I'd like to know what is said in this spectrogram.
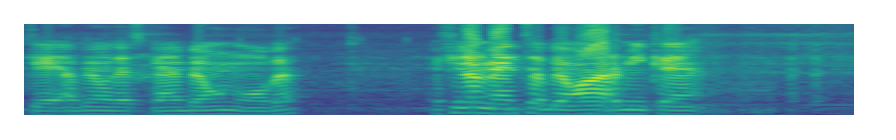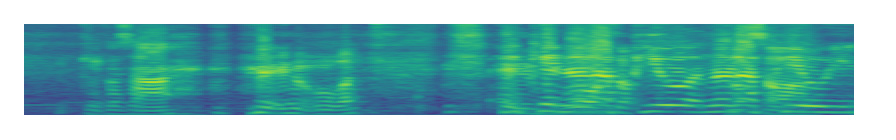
Che abbiamo detto che ne abbiamo nuove. E finalmente abbiamo armi che... Che cosa ha? What? Perché non ha più, non ha so. più il,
